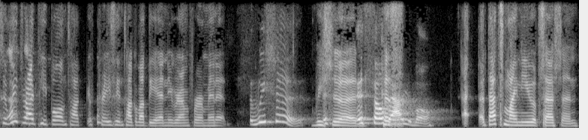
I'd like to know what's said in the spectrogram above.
should we drive people and talk crazy and talk about the enneagram for a minute? We should. We it's, should. It's so valuable. I, that's my new obsession.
